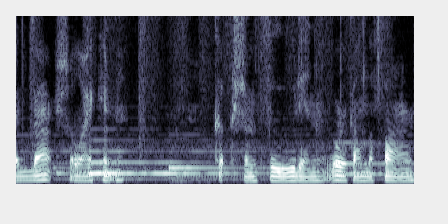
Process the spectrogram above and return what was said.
Head back so I can cook some food and work on the farm.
